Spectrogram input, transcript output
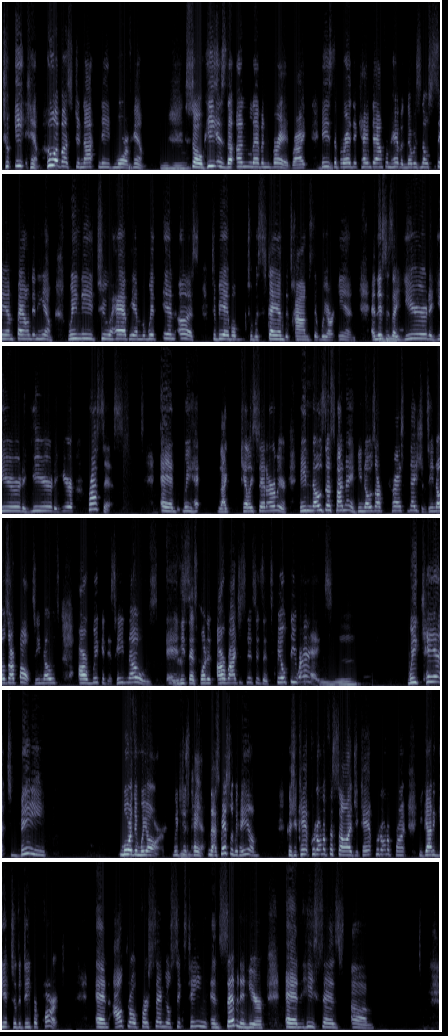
to eat him. Who of us do not need more of him? Mm-hmm. So he is the unleavened bread, right? Mm-hmm. He's the bread that came down from heaven. There was no sin found in him. We need to have him within us to be able to withstand the times that we are in. And this mm-hmm. is a year to year to year to year process. And we, ha- like Kelly said earlier, he knows us by name. He knows our procrastinations. He knows our faults. He knows our wickedness. He knows. And he says, What is, our righteousness is it's filthy rags. Mm-hmm. We can't be more than we are. We just mm-hmm. can't, now, especially with him, because you can't put on a facade. You can't put on a front. You got to get to the deeper part and I'll throw First Samuel 16 and 7 in here. And he says, um,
